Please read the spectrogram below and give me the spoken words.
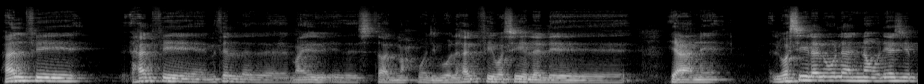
هل في هل في مثل ما الأستاذ محمود يقول هل في وسيلة ل يعني الوسيلة الأولى أنه يجب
